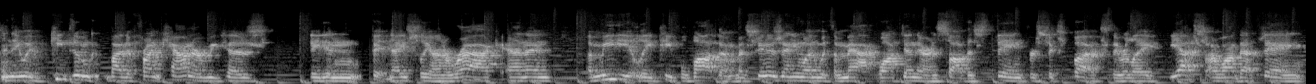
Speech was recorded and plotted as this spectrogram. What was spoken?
And they would keep them by the front counter because they didn't fit nicely on a rack. And then immediately people bought them. As soon as anyone with a Mac walked in there and saw this thing for six bucks, they were like, yes, I want that thing.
